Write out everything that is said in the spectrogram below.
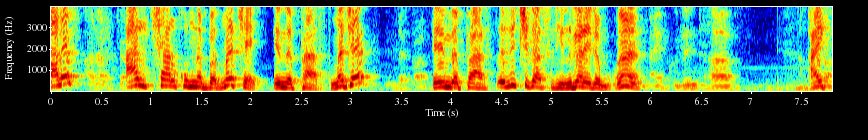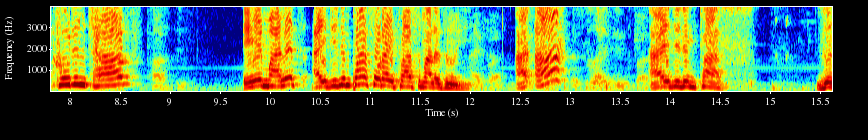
ማለፍ አላልቻልኩም። አልቻልኩም ነበር መቼ ኢን ፓስት መቼ in the past. ኢን ፓስት እዚች ጋር ስቲ ንገሬ ደግሞ I couldn't have አይ ኩድንት ሃቭ passed it. ይሄ ማለት አይ ዲድን ፓስ ኦር አይ ፓስ ማለት ነው ይሄ I passed. አይ- አ እሱ I didn't pass. አይ ዲድን ፓስ ዘ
